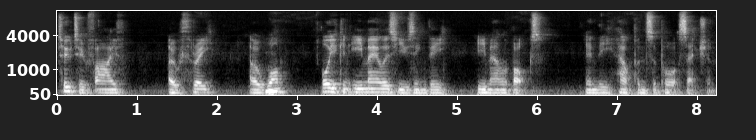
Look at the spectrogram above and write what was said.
225 0301 or you can email us using the email box in the help and support section.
